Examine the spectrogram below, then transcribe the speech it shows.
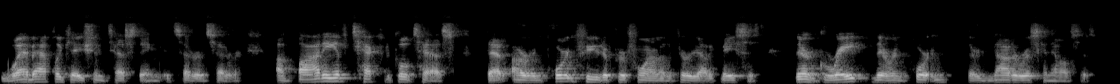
web application testing, et cetera, et cetera. A body of technical tests that are important for you to perform on a periodic basis. They're great, they're important, they're not a risk analysis.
